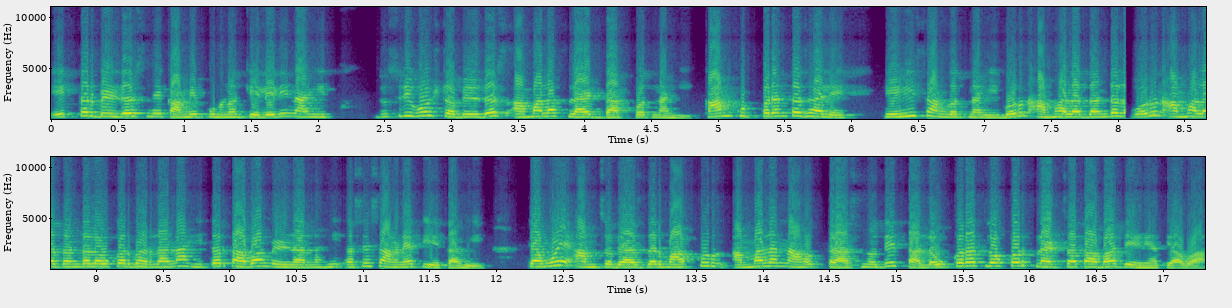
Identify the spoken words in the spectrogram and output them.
एकतर बिल्डर्सने कामे पूर्ण केलेली नाहीत. दुसरी गोष्ट बिल्डर्स आम्हाला फ्लॅट दाखवत नाही. काम कुठपर्यंत झाले हेही सांगत नाही. वरून आम्हाला दंड वरून आम्हाला दंड लवकर भरला नाही तर ताबा मिळणार नाही असे सांगण्यात येत आहे. त्यामुळे आमचं व्याजदर माफ करून आम्हाला नाहक त्रास न देता लवकरात लवकर फ्लॅटचा ताबा देण्यात यावा.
